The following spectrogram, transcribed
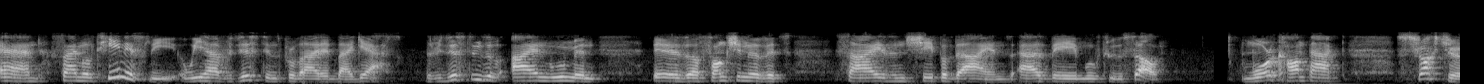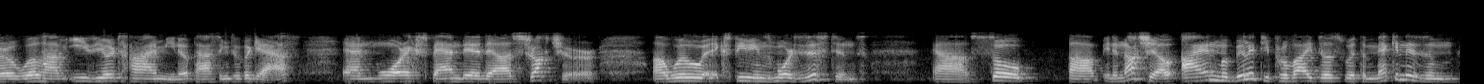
and simultaneously we have resistance provided by gas. The resistance of ion movement is a function of its size and shape of the ions as they move through the cell. More compact structure will have easier time, you know, passing through the gas, and more expanded uh, structure uh, will experience more resistance. Uh, so, uh, in a nutshell, ion mobility provides us with a mechanism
